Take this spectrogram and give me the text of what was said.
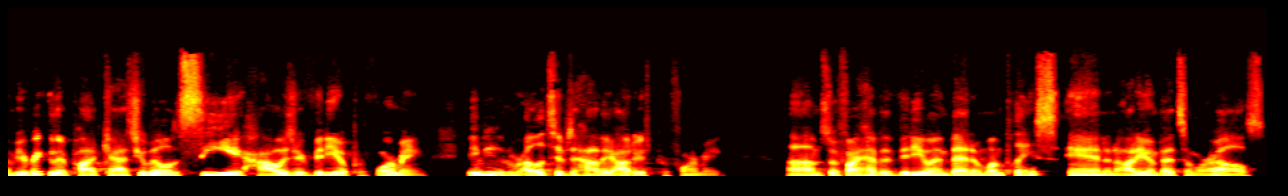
of your regular podcast, you'll be able to see how is your video performing, maybe mm-hmm. even relative to how the audio is performing. Um, so if I have a video embed in one place and an audio embed somewhere else,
